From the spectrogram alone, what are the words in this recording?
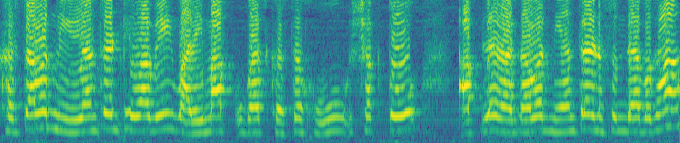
खर्चावर नियंत्रण ठेवावे. वारीमाप उगाच खर्च होऊ शकतो. आपल्या रागावर नियंत्रण असून द्या. बघा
